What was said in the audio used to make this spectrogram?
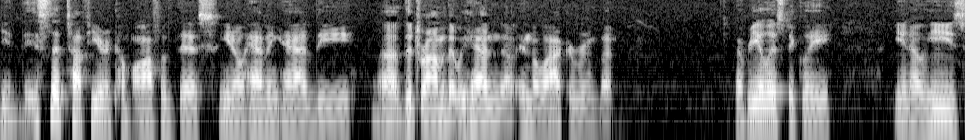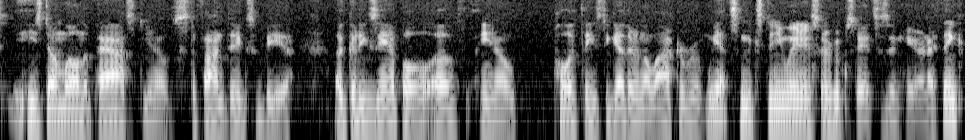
this is a tough year to come off of this, you know, having had the uh, the drama that we had in the in the locker room. But but realistically, you know, he's he's done well in the past. You know, Stefon Diggs would be a, a good example of you know pulling things together in the locker room. We had some extenuating circumstances in here, and I think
